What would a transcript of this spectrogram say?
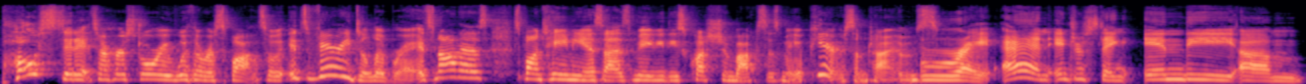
posted it to her story with a response. So it's very deliberate. It's not as spontaneous as maybe these question boxes may appear sometimes. Right. And interesting, in the um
